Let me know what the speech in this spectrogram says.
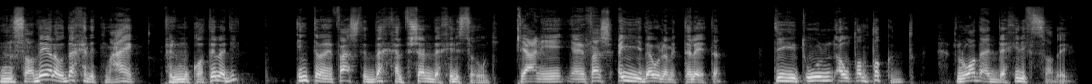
إن السعودية لو دخلت معاك في المقاتلة دي أنت ما ينفعش تتدخل في شان داخلي السعودي. يعني إيه؟ يعني ما ينفعش أي دولة من الثلاثه تيجي تقول أو تنتقد الوضع الداخلي في السعودية.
